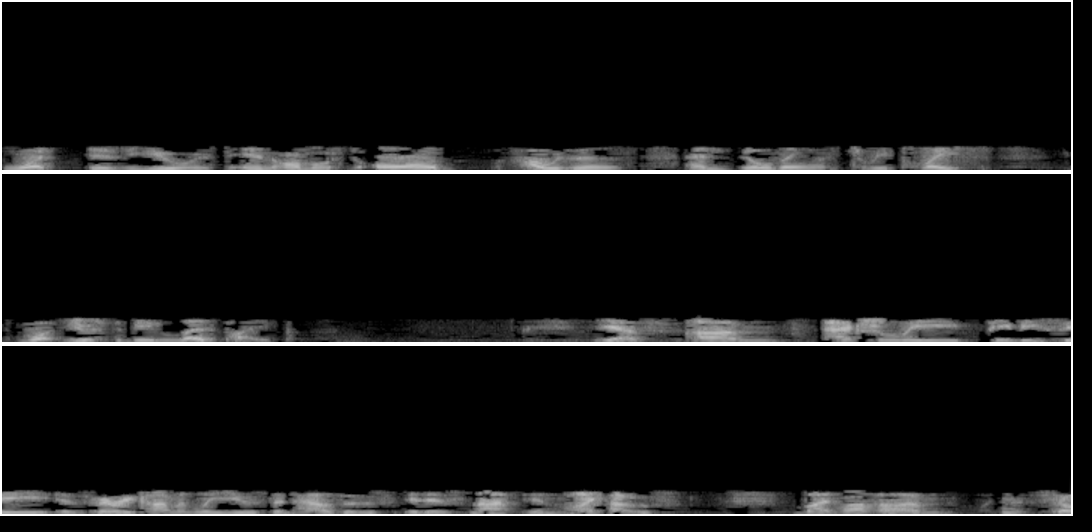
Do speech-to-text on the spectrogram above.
what is used in almost all houses and buildings to replace what used to be lead pipe? Yes. Um, actually, PVC is very commonly used in houses. It is not in my house. But uh-huh. um, so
